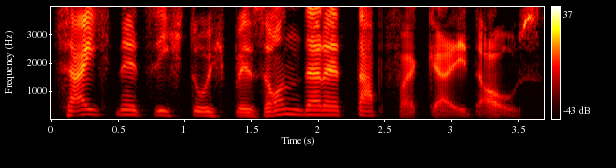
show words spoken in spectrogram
zeichnet sich durch besondere Tapferkeit aus.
